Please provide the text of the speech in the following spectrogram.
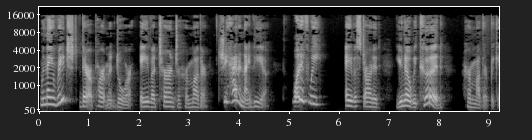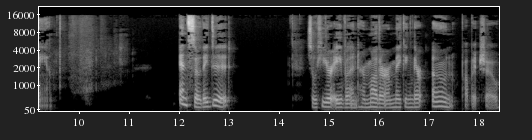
When they reached their apartment door, Ava turned to her mother. She had an idea. What if we. Ava started. You know we could, her mother began. And so they did. So here Ava and her mother are making their own puppet show.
